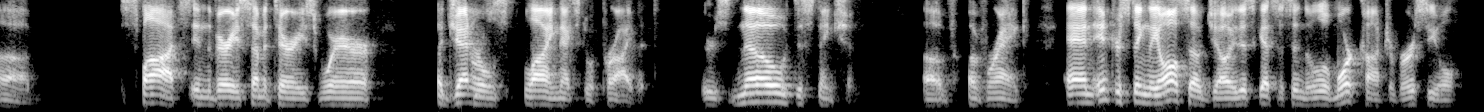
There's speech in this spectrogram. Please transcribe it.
uh, spots in the various cemeteries where a general's lying next to a private. There's no distinction of, of rank. And interestingly, also, Joey, this gets us into a little more controversial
